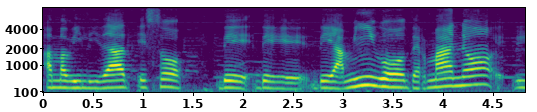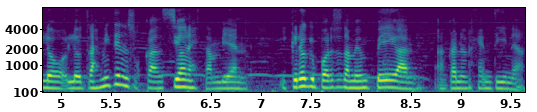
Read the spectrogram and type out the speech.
amabilidad, eso de, de- de amigo, de hermano, lo, lo transmiten en sus canciones también. Y creo que por eso también pegan acá en Argentina.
